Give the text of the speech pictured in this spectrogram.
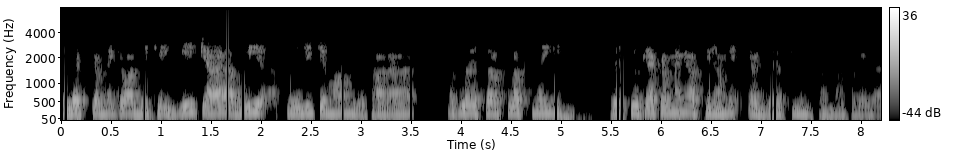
सिलेक्ट करने के बाद देखिए, ये क्या है? अभी क्रेडिट अमाउंट दिखा रहा है। मतलब ये सरप्लस नहीं है। तो इसको क्या करना है? फिर हमें एडजस्टमेंट करना पड़ेगा।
